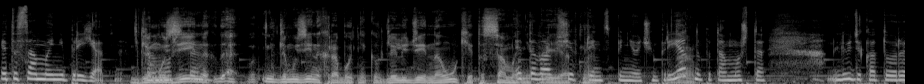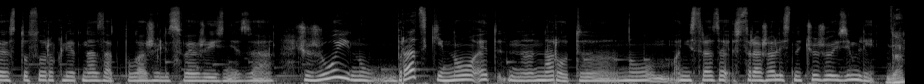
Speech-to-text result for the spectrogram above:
это самое неприятное. Для музейных, что... да, вот не для музейных работников, для людей науки это самое это неприятное. вообще, в принципе, не очень приятно, да. потому что люди, которые 140 лет назад положили свои жизни за чужой, ну, братский, но это народ но они сражались на чужой земле. Да.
